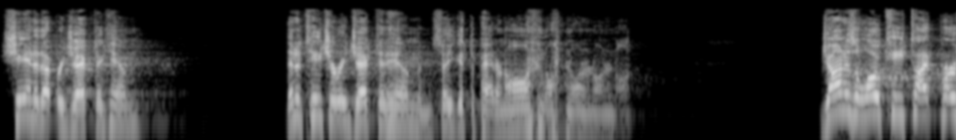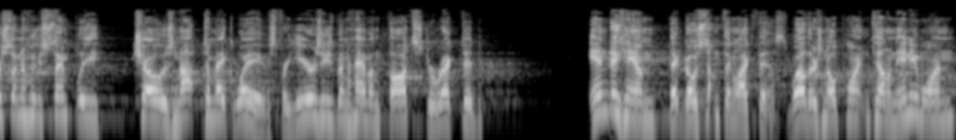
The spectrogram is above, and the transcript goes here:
She ended up rejecting him. Then a teacher rejected him, and so you get the pattern on and on and on and on and on. John is a low key type person who simply chose not to make waves. For years, he's been having thoughts directed into him that go something like this Well, there's no point in telling anyone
